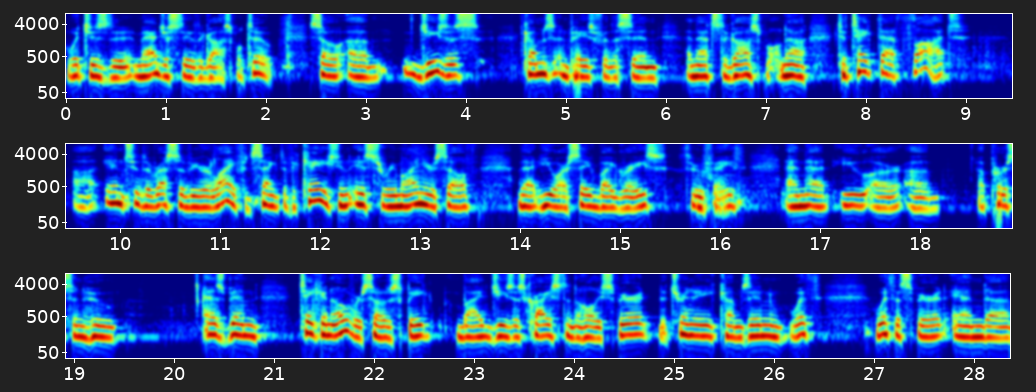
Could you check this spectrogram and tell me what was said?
which is the majesty of the gospel, too. So um, Jesus comes and pays for the sin, and that's the gospel. Now, to take that thought uh, into the rest of your life and sanctification is to remind yourself that you are saved by grace through faith and that you are uh, a person who has been taken over, so to speak, by Jesus Christ and the Holy Spirit. The Trinity comes in with with the Spirit, and uh,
